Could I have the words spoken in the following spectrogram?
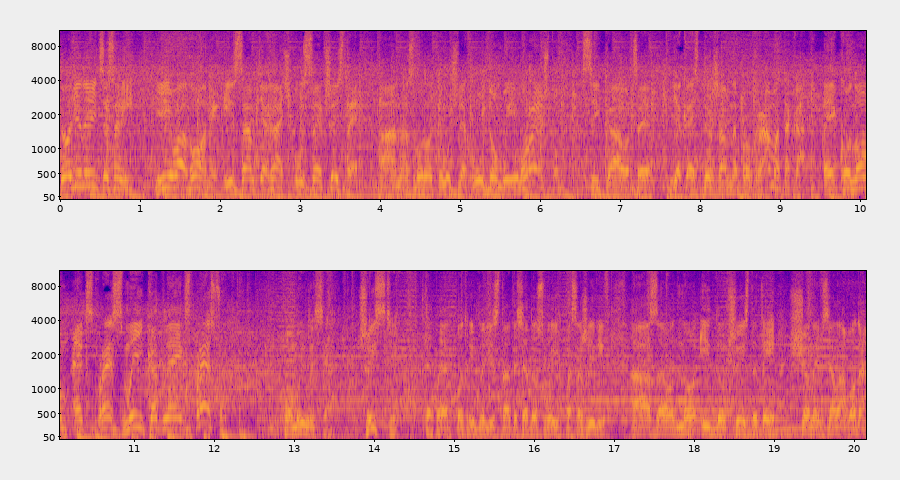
Тоді дивіться самі. І вагони, і сам тягач усе чисте. А на зворотньому шляху домиємо решту. Цікаво, це якась державна програма така. Економ експрес мийка для експресу. Помилися. Чисті. Тепер потрібно дістатися до своїх пасажирів, а заодно і дочистити, що не взяла вода.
